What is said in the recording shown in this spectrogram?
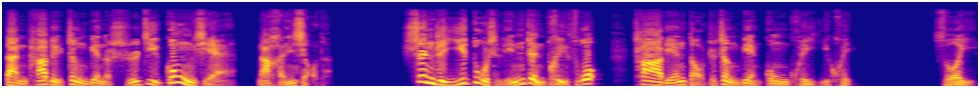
但他对政变的实际贡献那很小的，甚至一度是临阵退缩，差点导致政变功亏一篑。所以，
